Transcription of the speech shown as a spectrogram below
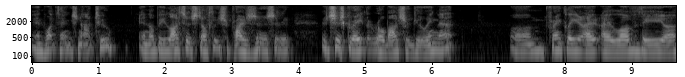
and what things not to. And there'll be lots of stuff that surprises us. It, it's just great that robots are doing that. Um, frankly, I, I love the uh,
